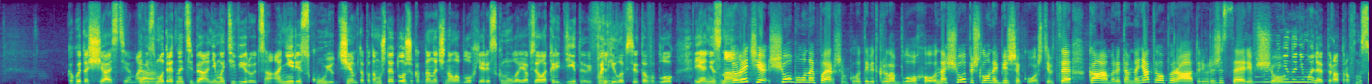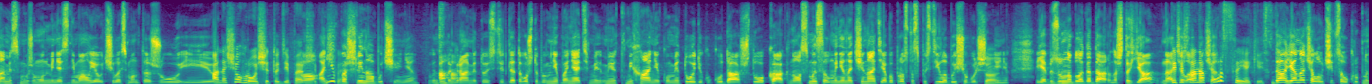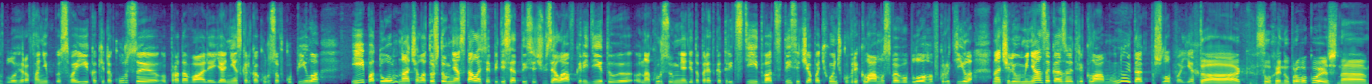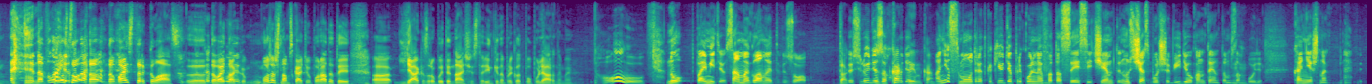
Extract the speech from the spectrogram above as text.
какое-то счастье. Они Да. смотрят на тебя, они мотивируются, они рискуют чем-то. Потому что я тоже, когда начинала блог, я рискнула. Я взяла кредит, и ввалила все это в блог. И я не знала. До речі, що було найпершим, коли ти відкрила блог? О, На що пішло найбільше коштів? Це камери, там наняти операторів, режисерів. Мы- Що? Мы не нанимали операторов, мы сами с мужем. Он меня снимал, я училась монтажу. И А на що гроші тоді перші? А, Они пішли? пошли на обучение в Инстаграме, то есть для того, чтобы мне понять ме- ме- механику, методику, куда, что, как. Ну а смысл мне начинать, я бы просто спустила бы еще больше Так. денег. Я безумно благодарна, что я начала пішла на курси якісь? Да, я начала учиться у крупных блогеров. Они свои какие-то курсы продавали, я несколько курсов купила. И потом начала то, что у меня осталось, я 50 тысяч взяла в кредит, э, на курсы у меня где-то порядка 30 и 20 тысяч, я потихонечку в рекламу своего блога вкрутила. Начали у меня заказывать рекламу, ну и так пошло-поехало. Так, слухай, ну провокуєш на На блогерство. просто на, на майстер-клас. Е, Давай Какое? так, можеш нам з Катю порадити, е, як зробити наші сторінки, наприклад, популярними? Оу. Ну, поймите, самое главное это визуал. Так. То есть люди заходят, Картинка. они смотрят, какие у тебя прикольные фотосессии, чем ты. Ну, сейчас больше видеоконтентом заходит. Конечно,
